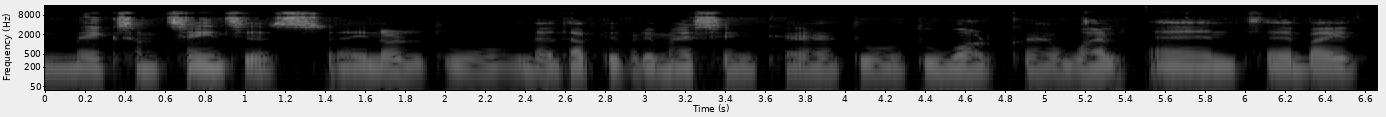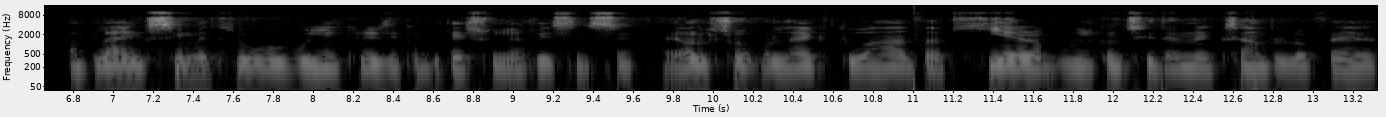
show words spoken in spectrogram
make some changes uh, in order to the adaptive remeshing uh, to, to work uh, well and uh, by applying symmetry we will increase the computational efficiency. I also would like to add that here we'll consider an example of a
